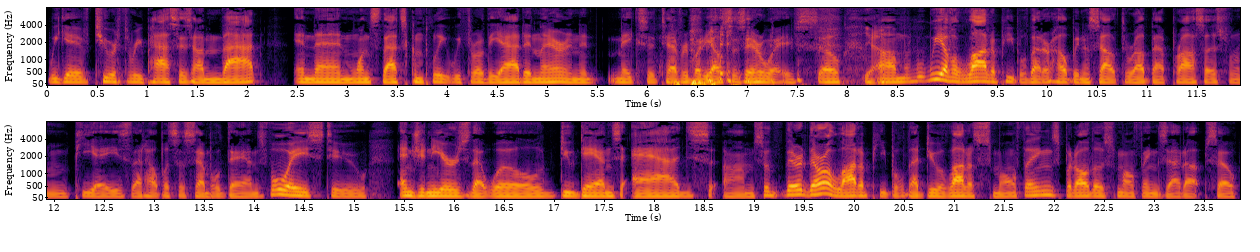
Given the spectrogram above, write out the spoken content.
We give two or three passes on that. And then once that's complete, we throw the ad in there and it makes it to everybody else's airwaves. So yeah. um, we have a lot of people that are helping us out throughout that process from PAs that help us assemble Dan's voice to engineers that will do Dan's ads. Um, so there, there are a lot of people that do a lot of small things, but all those small things add up. So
